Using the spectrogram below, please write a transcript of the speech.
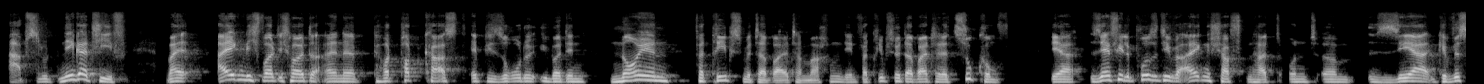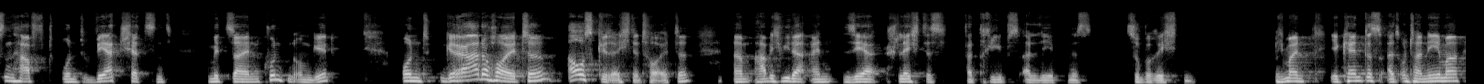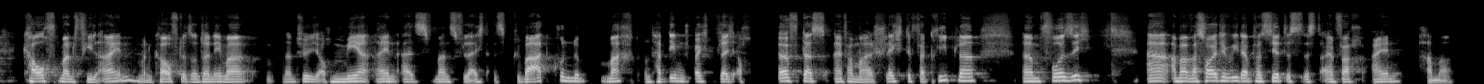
absolut negativ, weil eigentlich wollte ich heute eine Podcast-Episode über den neuen Vertriebsmitarbeiter machen, den Vertriebsmitarbeiter der Zukunft, der sehr viele positive Eigenschaften hat und ähm, sehr gewissenhaft und wertschätzend mit seinen Kunden umgeht. Und gerade heute, ausgerechnet heute, ähm, habe ich wieder ein sehr schlechtes Vertriebserlebnis zu berichten. Ich meine, ihr kennt es, als Unternehmer kauft man viel ein. Man kauft als Unternehmer natürlich auch mehr ein, als man es vielleicht als Privatkunde macht und hat dementsprechend vielleicht auch öfters einfach mal schlechte Vertriebler ähm, vor sich. Äh, aber was heute wieder passiert ist, ist einfach ein Hammer.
